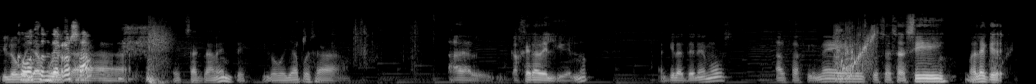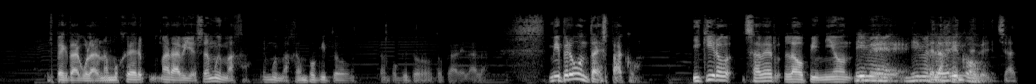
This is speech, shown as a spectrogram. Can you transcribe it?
Y luego Como ya, Son de pues, Rosa. a- exactamente. Y luego ya pues a al cajera del Lidl, ¿no? Aquí la tenemos. Alpha Female, cosas así, ¿vale? Que espectacular, una mujer maravillosa, es muy maja, es muy maja, un poquito, está un poquito tocada el ala. Mi pregunta es, Paco, y quiero saber la opinión Dime, de, dime, de la gente del chat.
